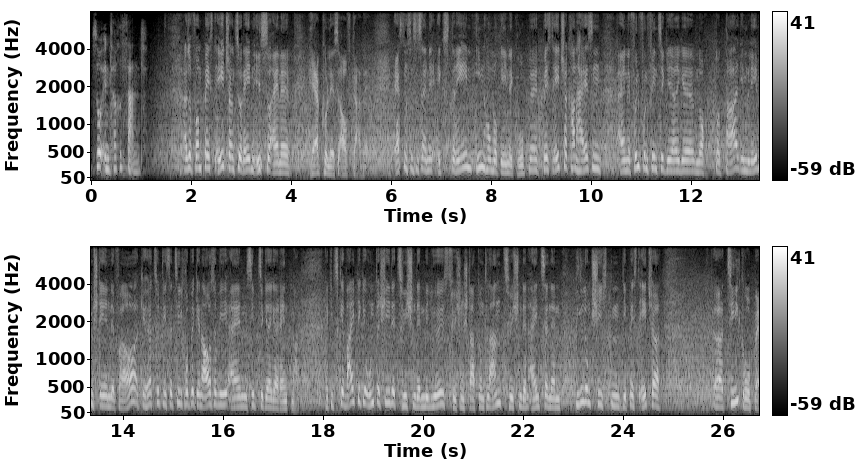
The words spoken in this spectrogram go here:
so interessant? Also vom Best Agern zu reden ist so eine Herkulesaufgabe. Erstens ist es eine extrem inhomogene Gruppe. Best Ager kann heißen, eine 45-jährige, noch total im Leben stehende Frau gehört zu dieser Zielgruppe genauso wie ein 70-jähriger Rentner. Da gibt es gewaltige Unterschiede zwischen den Milieus, zwischen Stadt und Land, zwischen den einzelnen Bildungsschichten. Die Best Ager Zielgruppe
